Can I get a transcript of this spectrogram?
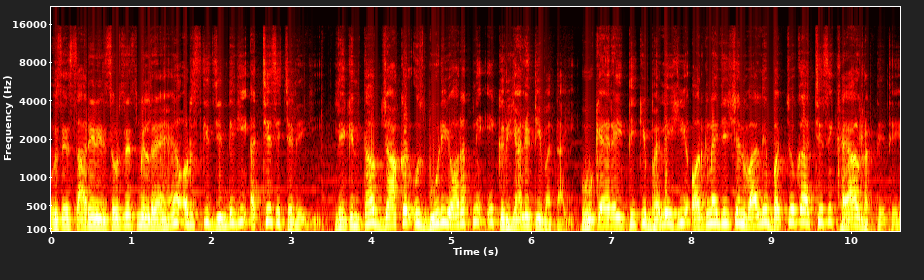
उसे सारे रिसोर्सेज मिल रहे हैं और उसकी ज़िंदगी अच्छे से चलेगी। लेकिन तब जाकर उस बूढ़ी औरत ने एक रियलिटी बताई। वो कह रही थी कि भले ही ऑर्गेनाइजेशन वाले बच्चों का अच्छे से ख्याल रखते थे,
